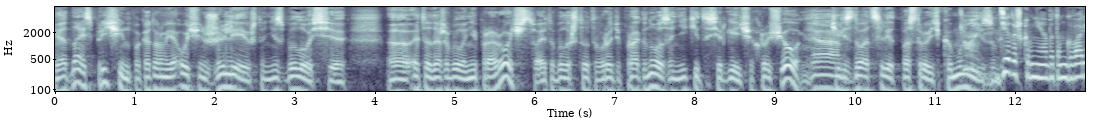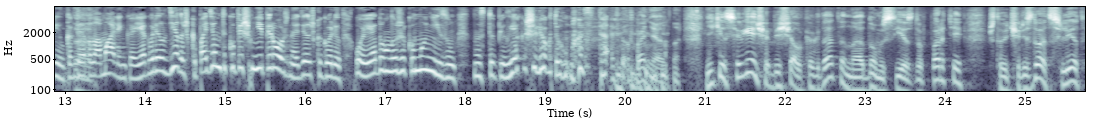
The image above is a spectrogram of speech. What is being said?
И одна из причин, по которым я очень жалею, что не сбылось, э, э, это даже было не пророчество, это было что-то вроде прогноза Никиты Сергеевича Хрущева А. через 20 лет построить коммунизм. Дедушка мне об этом говорил, когда Да. я была маленькая. Я говорила, дедушка, пойдем ты купишь мне пирожное. А дедушка говорил, ой, я думал, уже коммунизм наступил. Я кошелек дома оставил. Понятно. Никита Сергеевич обещал когда-то на одном из съездов партии, что через 20 лет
